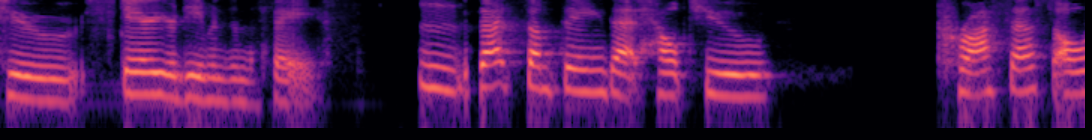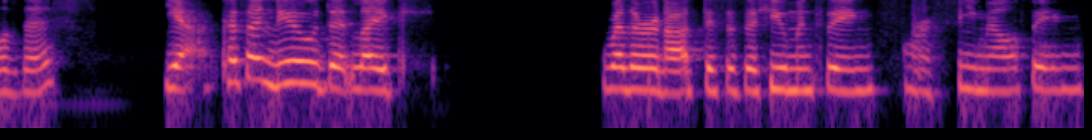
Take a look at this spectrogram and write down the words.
to stare your demons in the face, mm. is that something that helped you process all of this? Yeah, because I knew that like whether or not this is a human thing or a female thing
